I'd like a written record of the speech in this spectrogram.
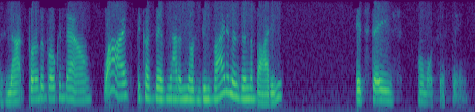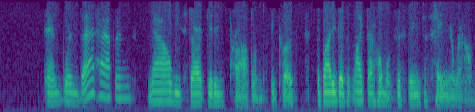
is not further broken down, why? Because there's not enough B vitamins in the body. It stays homocysteine. And when that happens, now we start getting problems because the body doesn't like that homocysteine just hanging around.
